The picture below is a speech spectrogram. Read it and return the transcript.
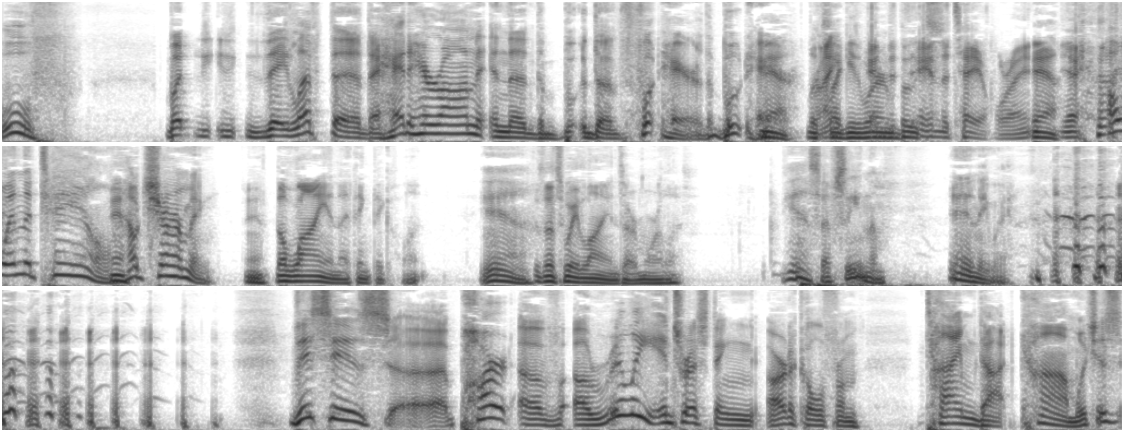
Oof. But they left the, the head hair on and the, the the foot hair, the boot hair. Yeah, looks right? like he's wearing and, the, boots. and the tail, right? Yeah. Yeah. oh, and the tail. Yeah. How charming. yeah, the lion, I think they call it, Yeah. because that's the way lions are, more or less. Yes, I've seen them. Anyway. this is uh, part of a really interesting article from Time.com, which has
